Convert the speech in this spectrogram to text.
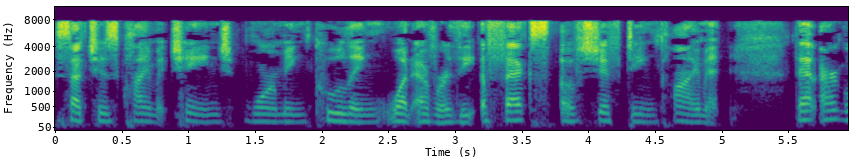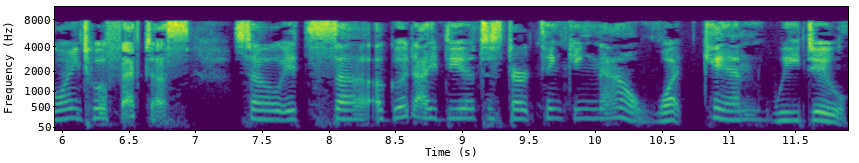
such as climate change, warming, cooling, whatever, the effects of shifting climate that are going to affect us. So it's uh, a good idea to start thinking now, what can we do?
